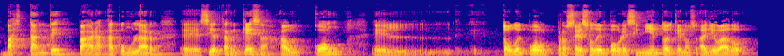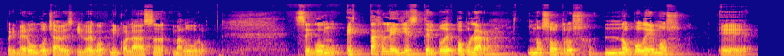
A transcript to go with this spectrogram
bastante para acumular eh, cierta riqueza, aun con todo el proceso de empobrecimiento al que nos ha llevado primero Hugo Chávez y luego Nicolás Maduro. Según estas leyes del poder popular, nosotros no podemos eh,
